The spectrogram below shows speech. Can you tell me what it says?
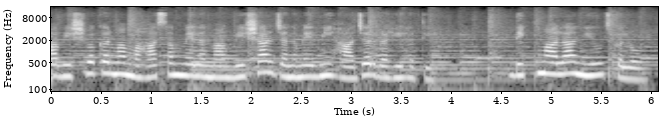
આ વિશ્વકર્મા મહાસંમેલનમાં વિશાળ જનમેદની હાજર રહી હતી. દીપમાલા ન્યૂઝ કલોલ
